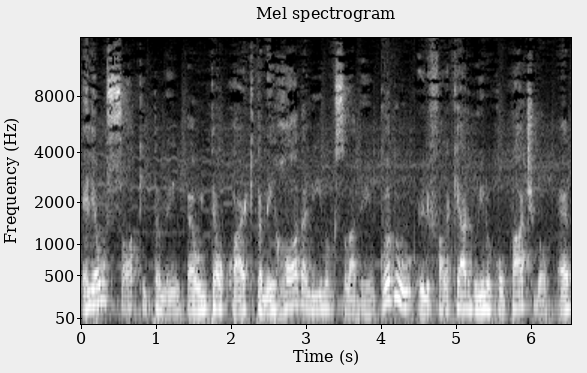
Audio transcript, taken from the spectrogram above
Ele é um SOC também, é um Intel Quark também, roda Linux lá dentro. Quando ele fala que é Arduino compatible, é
